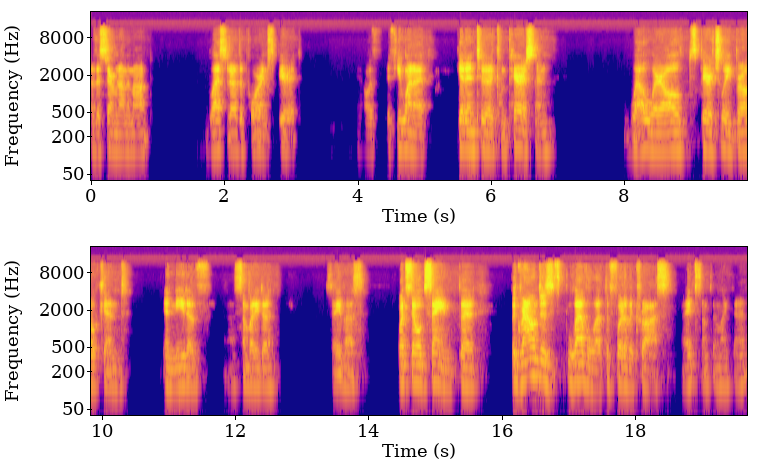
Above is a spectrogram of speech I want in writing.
of the sermon on the mount. Blessed are the poor in spirit if, if you want to get into a comparison well we're all spiritually broke and in need of somebody to save us what's the old saying the the ground is level at the foot of the cross right something like that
